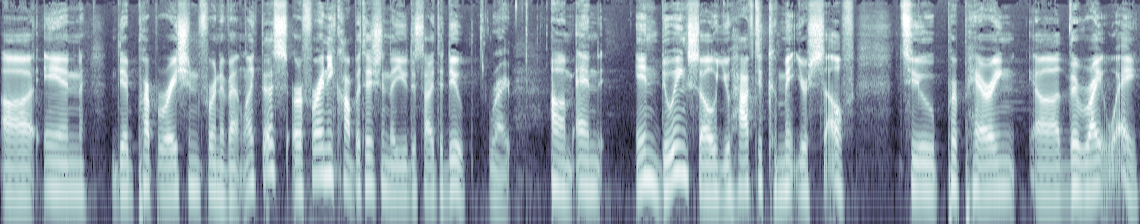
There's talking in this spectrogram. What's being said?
uh, in the preparation for an event like this or for any competition that you decide to do. right Um, and in doing so, you have to commit yourself to preparing uh, the right way.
